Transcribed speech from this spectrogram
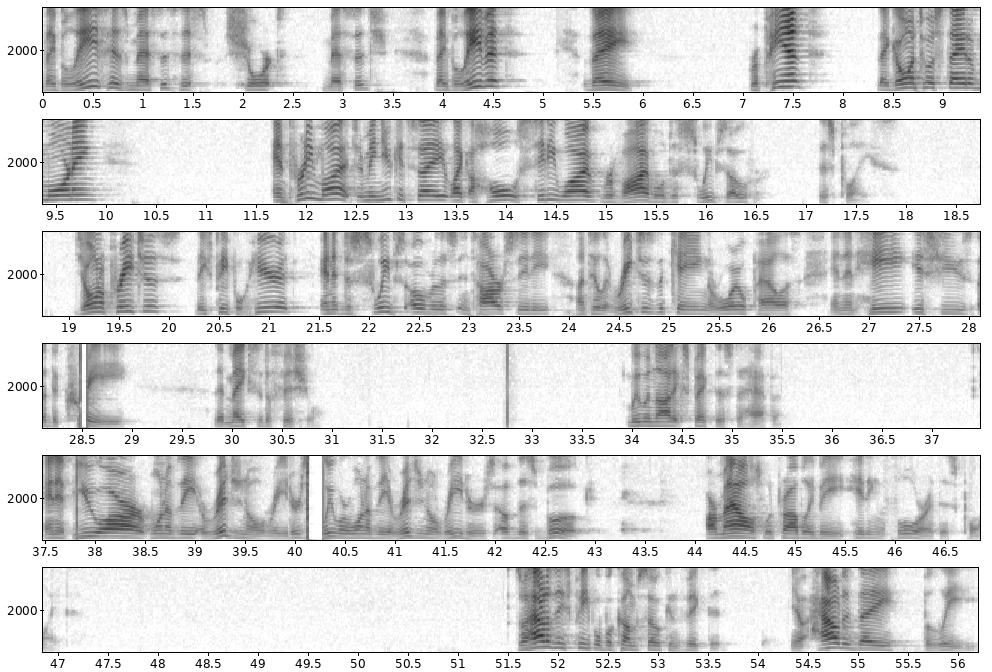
They believe his message, this short message, they believe it. They repent. They go into a state of mourning. And pretty much, I mean, you could say like a whole citywide revival just sweeps over this place. Jonah preaches, these people hear it, and it just sweeps over this entire city until it reaches the king, the royal palace, and then he issues a decree that makes it official. We would not expect this to happen. And if you are one of the original readers, we were one of the original readers of this book, our mouths would probably be hitting the floor at this point. So, how did these people become so convicted? You know, how did they believe?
